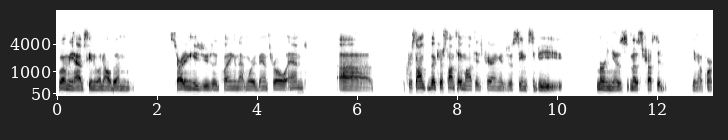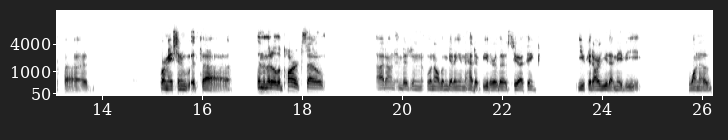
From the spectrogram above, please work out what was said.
when we have seen Wijnaldum starting, he's usually playing in that more advanced role. And uh, Cristante, the Cristante Matic pairing, it just seems to be Mourinho's most trusted, you know, uh, formation with uh, in the middle of the park. So I don't envision Wijnaldum getting in ahead of either of those two. I think you could argue that maybe one of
